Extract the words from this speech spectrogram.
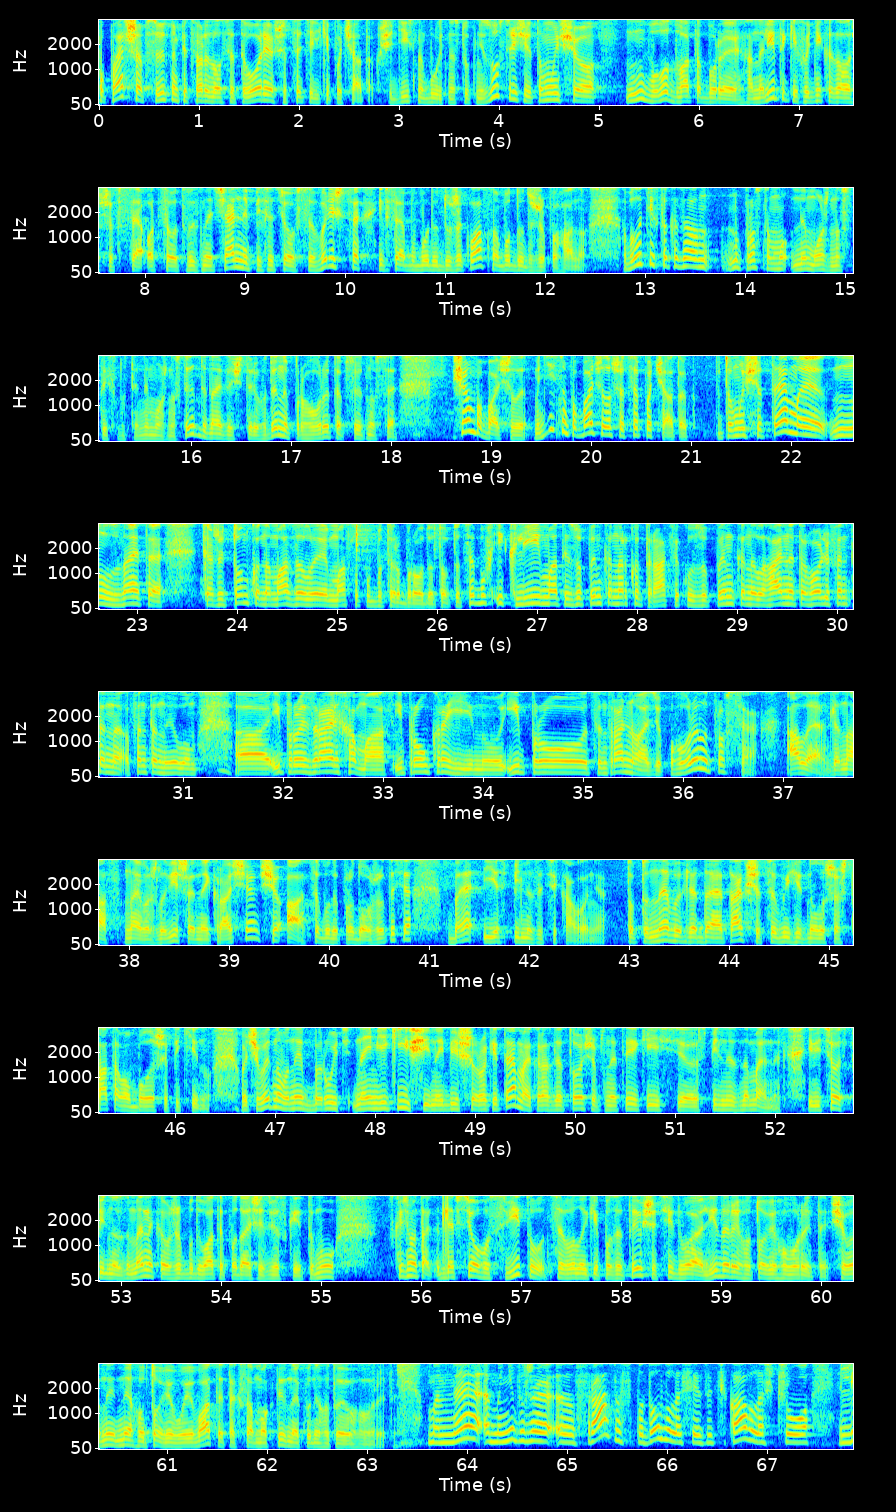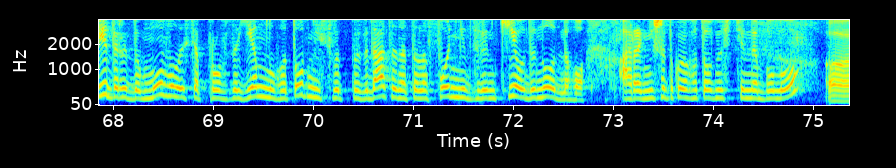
По-перше, абсолютно підтвердилася теорія, що це тільки початок, що дійсно будуть наступні зустрічі, тому що ну було два табори аналітиків. Одні казали, що все, оце от визначальне, після цього все вирішиться, і все або буде дуже класно, або дуже погано. А були ті, хто казали, ну просто не можна встигнути, не можна встигнути навіть за 4 години проговорити абсолютно все. Що ми побачили? Ми дійсно побачили, що це початок, тому що теми, ну знаєте, кажуть, тонко намазали масло по бутерброду. Тобто, це був і клімат, і зупинка наркотрафіку, зупинка нелегальної торговлі фентанилом, і про Ізраїль Хамас, і про Україну, і про Центральну Азію. Поговорили про все. Але для нас найважливіше і найкраще, що а це буде продовжуватися, б є спільне зацікавлення. Тобто не виглядає так, що це вигідно лише штатам або лише Пекіну. Очевидно, вони беруть найм'якіші і найбільш широкі теми, якраз для того, щоб знайти якийсь е, спільний знаменник, і від цього спільного знаменника вже будувати подальші зв'язки. Тому. Скажімо так, для всього світу це великий позитив, що ці два лідери готові говорити, що вони не готові воювати так само активно, як вони готові говорити. Мене мені дуже е, фраза сподобалася і зацікавила, що лідери домовилися про взаємну готовність відповідати на телефонні дзвінки один одного. А раніше такої готовності не було.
